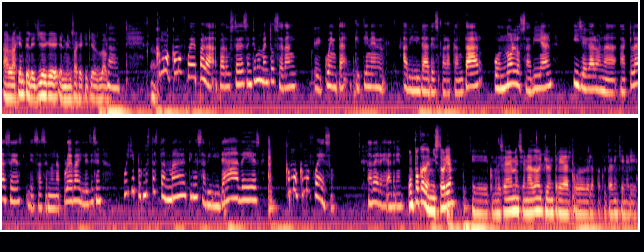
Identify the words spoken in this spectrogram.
a la gente le llegue el mensaje que quieres dar. Claro. ¿Cómo, ¿Cómo, fue para, para ustedes? ¿En qué momento se dan eh, cuenta que tienen habilidades para cantar o no lo sabían y llegaron a, clases, les hacen una prueba y les dicen, oye, pues no estás tan mal, tienes habilidades. ¿Cómo, cómo fue eso? A ver, eh, Adrián. Un poco de mi historia. Eh, como les había mencionado, yo entré al coro de la Facultad de Ingeniería.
